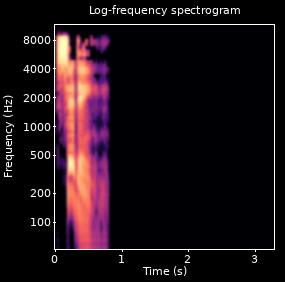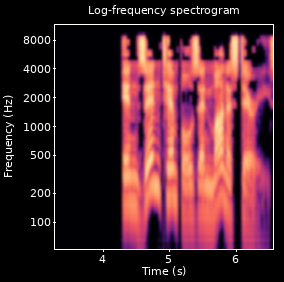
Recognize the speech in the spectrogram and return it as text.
Sitting In Zen temples and monasteries,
